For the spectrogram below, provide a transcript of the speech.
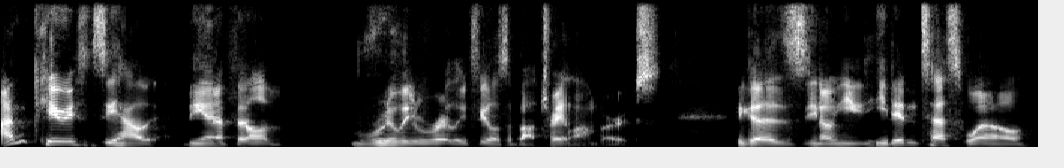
I'm curious to see how the NFL really, really feels about Treylon Burks because you know he he didn't test well.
